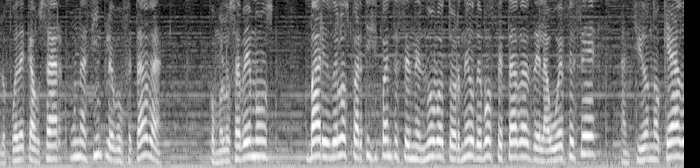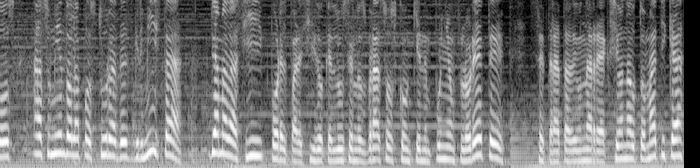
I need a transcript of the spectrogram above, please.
lo puede causar una simple bofetada. Como lo sabemos, varios de los participantes en el nuevo torneo de bofetadas de la UFC han sido noqueados asumiendo la postura de esgrimista, llamada así por el parecido que lucen los brazos con quien empuñan florete. Se trata de una reacción automática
